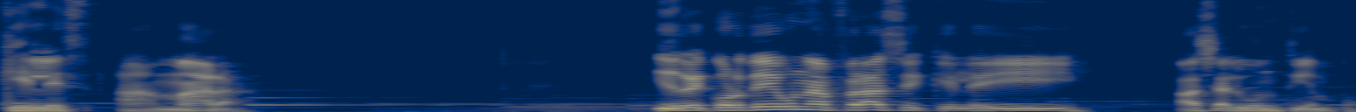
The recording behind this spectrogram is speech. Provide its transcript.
que les amara. Y recordé una frase que leí hace algún tiempo.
